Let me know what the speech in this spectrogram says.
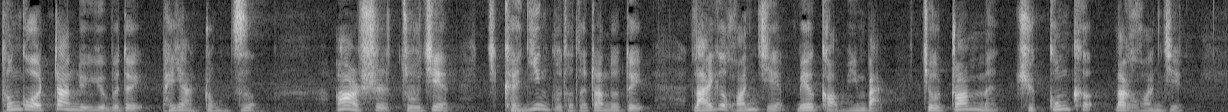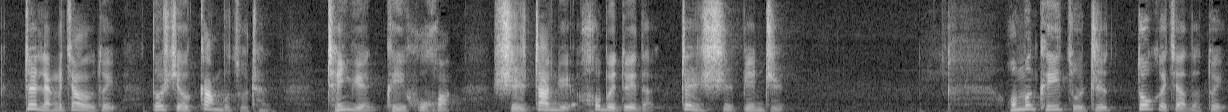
通过战略预备队培养种子。二是组建啃硬骨头的战斗队，哪一个环节没有搞明白，就专门去攻克那个环节。这两个教导队都是由干部组成，成员可以互换，是战略后备队的正式编制。我们可以组织多个教导队，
